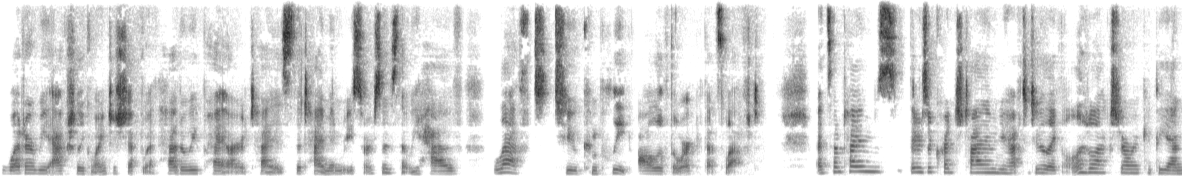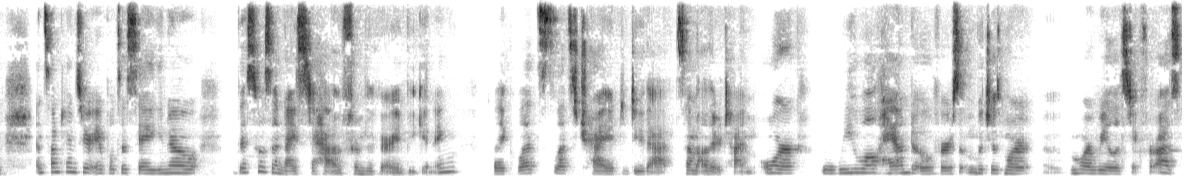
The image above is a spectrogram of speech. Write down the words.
what are we actually going to ship with? How do we prioritize the time and resources that we have left to complete all of the work that's left? And sometimes there's a crunch time and you have to do like a little extra work at the end. And sometimes you're able to say, you know, this was a nice to have from the very beginning. Like let's let's try to do that some other time. Or we will hand over, which is more more realistic for us.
